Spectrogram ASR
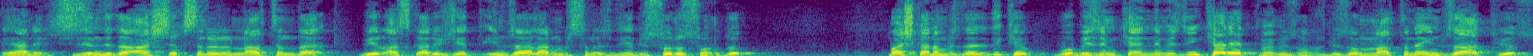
yani sizin de açlık sınırının altında bir asgari ücret imzalar mısınız diye bir soru sordu. Başkanımız da dedi ki bu bizim kendimizi inkar etmemiz olur. Biz onun altına imza atıyoruz.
